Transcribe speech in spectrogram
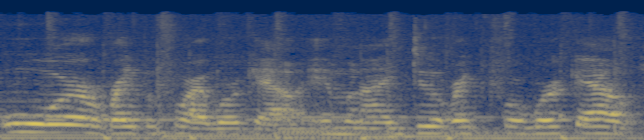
or right before I work out. And when I do it right before workout,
